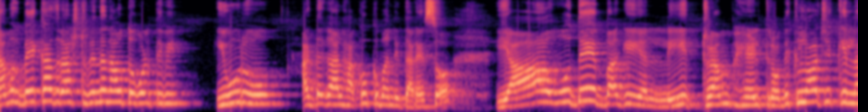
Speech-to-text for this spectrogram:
ನಮಗೆ ಬೇಕಾದ ರಾಷ್ಟ್ರದಿಂದ ನಾವು ತಗೊಳ್ತೀವಿ. ಇವರು ಅಡ್ಡಗಾಲು ಹಾಕೋಕೆ ಬಂದಿದ್ದಾರೆ. ಸೊ ಯಾವುದೇ ಬಗೆಯಲ್ಲಿ ಟ್ರಂಪ್ ಹೇಳ್ತಿರೋದಕ್ಕೆ ಲಾಜಿಕ್ ಇಲ್ಲ.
